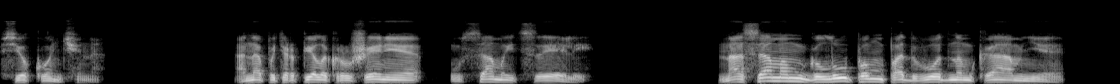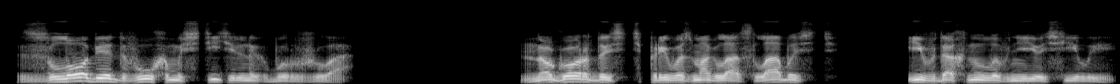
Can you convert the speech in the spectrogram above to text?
Все кончено. Она потерпела крушение у самой цели. На самом глупом подводном камне, злобе двух мстительных буржуа. Но гордость превозмогла слабость и вдохнула в нее силы.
